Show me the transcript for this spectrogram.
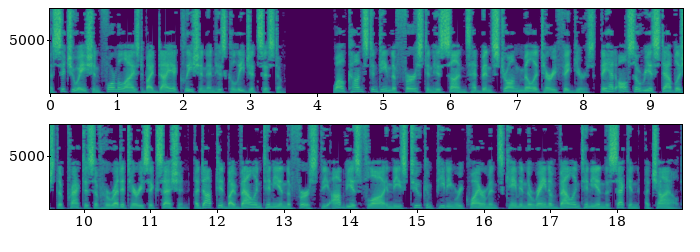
a situation formalized by Diocletian and his collegiate system. While Constantine I and his sons had been strong military figures, they had also re-established the practice of hereditary succession, adopted by Valentinian I. The obvious flaw in these two competing requirements came in the reign of Valentinian II, a child.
